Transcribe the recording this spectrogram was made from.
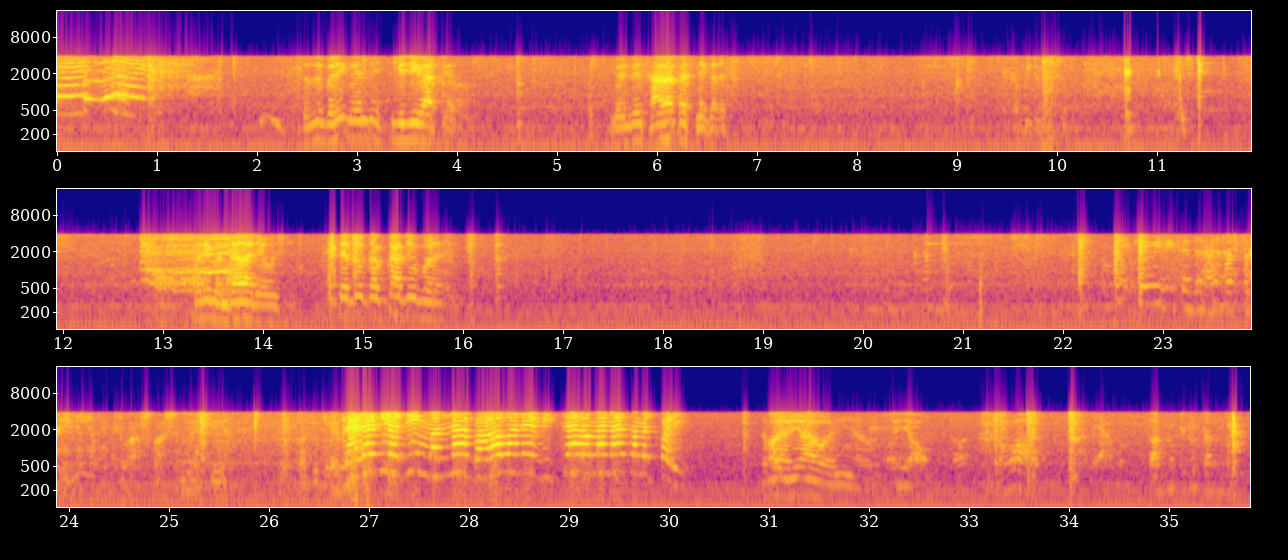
સમજ પડી ગોવિંદભાઈ? બીજી વાત કરો. ગોવિંદભાઈ સારા પ્રશ્ન કરે છે. ફરી બંધાવા જેવું છે. તે તું તબકાચું પડે કેવી રીતે દાદાજી હજી મનના ભાવ અને વિચારોમાં ના સમજ પડી તમે અહીંયા આવો અહીંયા આવો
